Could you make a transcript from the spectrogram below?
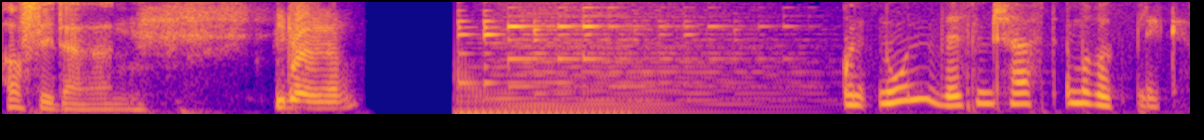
auf Wiederhören. Wiederhören. Und nun Wissenschaft im Rückblick.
